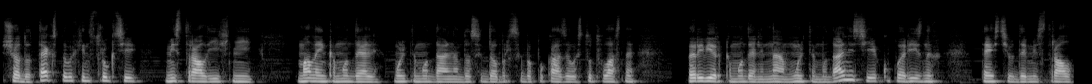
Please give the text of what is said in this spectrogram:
щодо текстових інструкцій. Mistral їхній маленька модель, мультимодальна, досить добре себе показує. Ось тут, власне, перевірка моделі на мультимодальність. Є купа різних тестів, де Mistral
